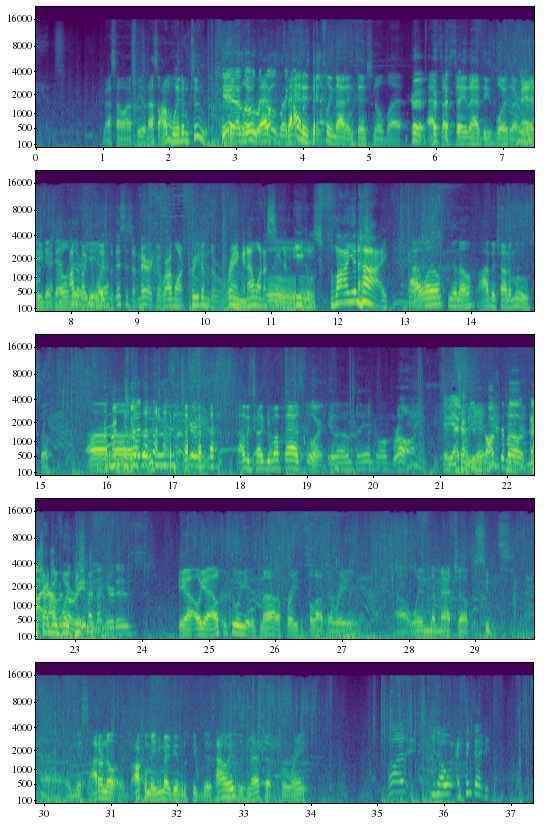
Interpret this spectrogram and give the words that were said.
That's how I feel. That's I'm with him too. Yeah, they that's what I was clearly- like- I that- was like, that I'm is with it. definitely not intentional. But as I say that, these boys are Man, ready to go. I don't know They're about you boys, but this is America where I want freedom to ring, and I want to see them Mhm. Eagles flying high. Uh, well, you know, I've been trying to move, so. Uh, I've been trying to get my passport. You know what I'm saying? Go abroad. Maybe I actually Okay. talked about not trying to having a avoid peace, and here it is. Yeah. Oh yeah. El Kukui is not afraid to pull out the Raiden uh, when the matchup suits. Uh, and this, I don't know, Aquaman, you might be able to speak to this. How is this matchup for Rain? Uh, you know, I think that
